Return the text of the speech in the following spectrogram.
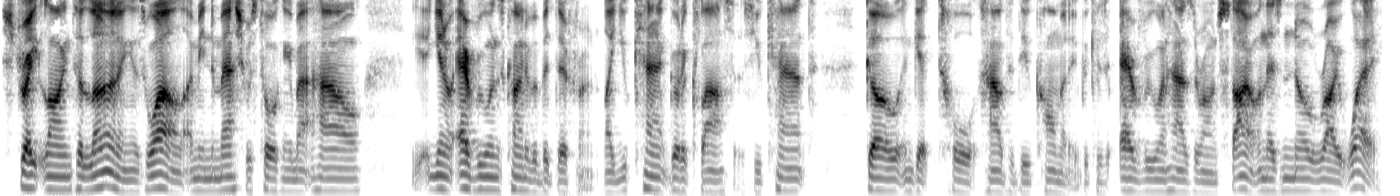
straight line to learning as well. I mean, Nimesh was talking about how you know everyone's kind of a bit different. Like you can't go to classes, you can't go and get taught how to do comedy because everyone has their own style and there's no right way.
